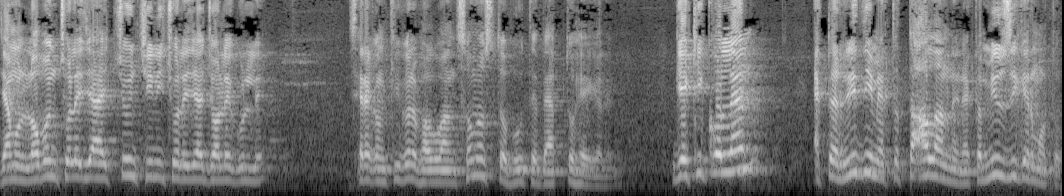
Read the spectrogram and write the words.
যেমন লবণ চলে যায়, চুন চিনি চলে যায়, জলে গুললে, সেরকম কি করে ভগবান সমস্ত ভূতে ব্যপ্ত হয়ে গেলেন। গিয়ে কি করলেন? একটা রিদিম একটা তাল আনলেন একটা মিউজিকের মতো।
